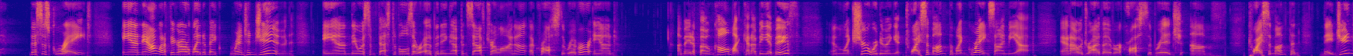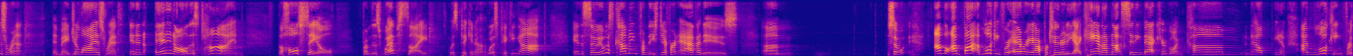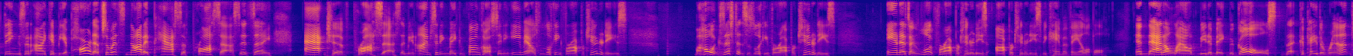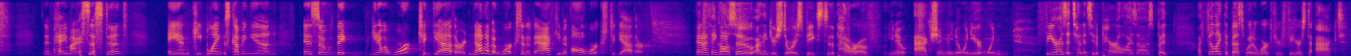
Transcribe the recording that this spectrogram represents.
this is great. And now I want to figure out a way to make rent in June. And there was some festivals that were opening up in South Carolina across the river. And I made a phone call. I'm like, can I be a booth? And I'm like, sure, we're doing it twice a month. I'm like, great, sign me up. And I would drive over across the bridge um, twice a month and made June's rent and made July's rent. And in, in, in all this time, the wholesale from this website was picking up. Was picking up. And so it was coming from these different avenues. Um, so I'm I'm fine. I'm looking for every opportunity I can. I'm not sitting back here going, "Come and help." You know, I'm looking for things that I can be a part of. So it's not a passive process. It's a active process. I mean, I'm sitting making phone calls, sending emails, looking for opportunities. My whole existence is looking for opportunities. And as I looked for opportunities, opportunities became available. And that allowed me to make the goals that could pay the rent and pay my assistant and keep blanks coming in. And so they, you know, it worked together. None of it works in a vacuum, it all works together. And I think also, I think your story speaks to the power of, you know, action. You know, when you're, when fear has a tendency to paralyze us, but I feel like the best way to work through fear is to act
